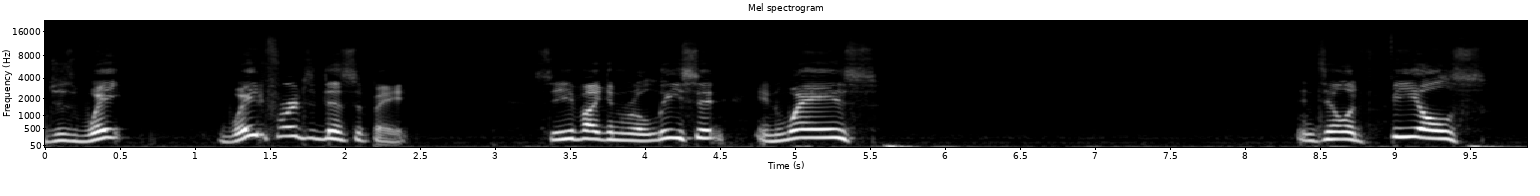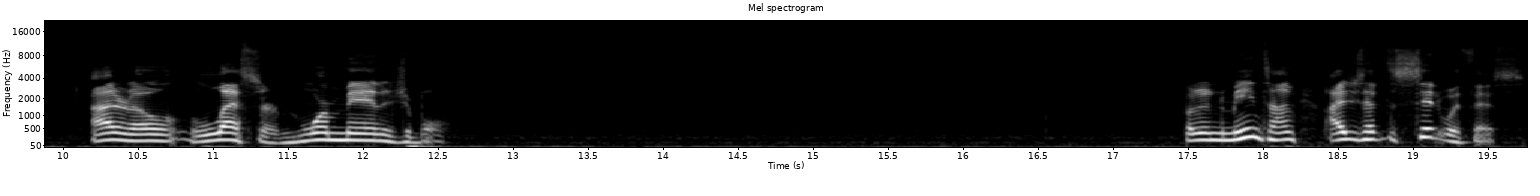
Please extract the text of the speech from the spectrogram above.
just wait, wait for it to dissipate. See if I can release it in ways until it feels, I don't know, lesser, more manageable. But in the meantime, I just have to sit with this.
